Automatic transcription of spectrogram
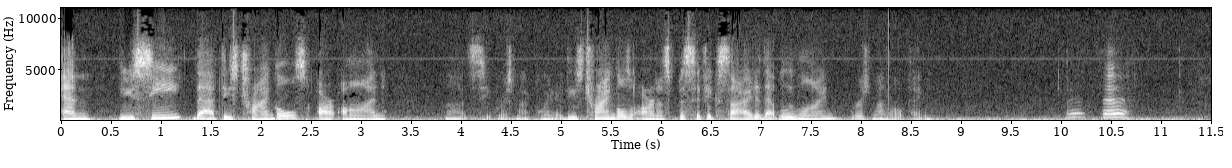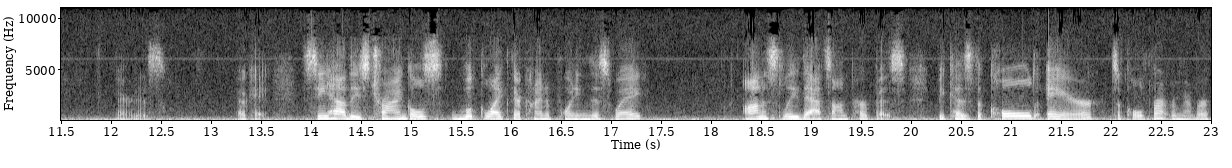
And you see that these triangles are on let's see, where's my pointer? These triangles are on a specific side of that blue line. Where's my little thing? There it is. Okay, see how these triangles look like they're kind of pointing this way? Honestly, that's on purpose because the cold air, it's a cold front, remember,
